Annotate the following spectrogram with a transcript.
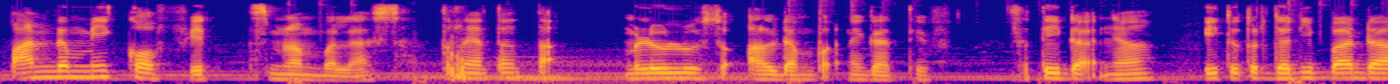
Pandemi COVID-19 ternyata tak melulu soal dampak negatif Setidaknya itu terjadi pada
